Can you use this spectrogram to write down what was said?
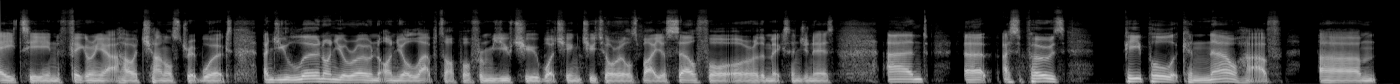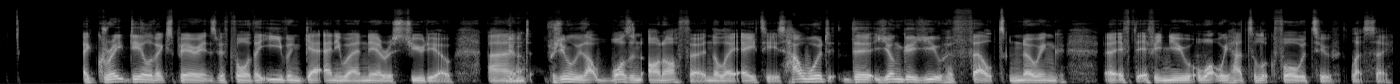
18, figuring out how a channel strip works, and you learn on your own on your laptop or from YouTube, watching tutorials by yourself or, or other mix engineers, and uh, I suppose people can now have. Um, a great deal of experience before they even get anywhere near a studio. And yeah. presumably that wasn't on offer in the late 80s. How would the younger you have felt knowing uh, if, if he knew what we had to look forward to, let's say?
